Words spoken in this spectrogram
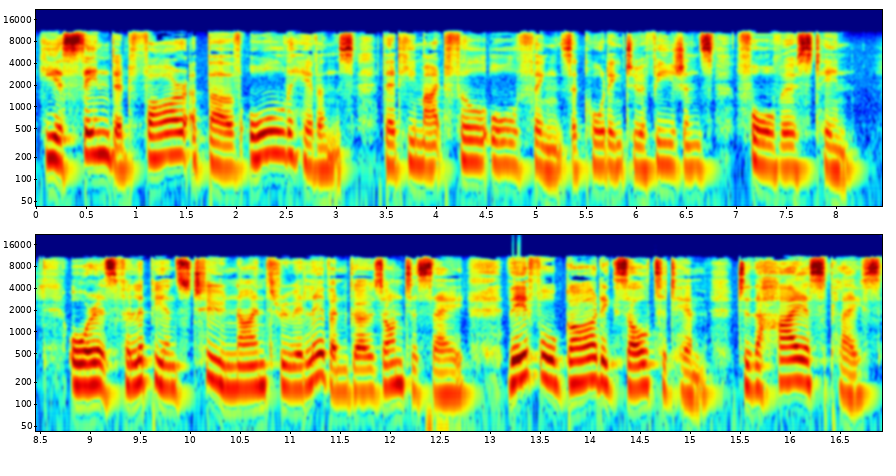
He ascended far above all the heavens that he might fill all things, according to Ephesians 4, verse 10. Or as Philippians 2 9 through 11 goes on to say, Therefore God exalted him to the highest place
